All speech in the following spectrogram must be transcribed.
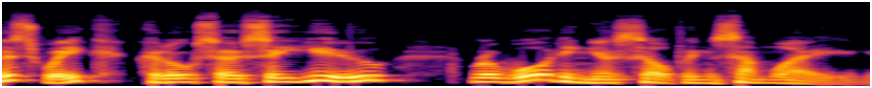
This week could also see you rewarding yourself in some way.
